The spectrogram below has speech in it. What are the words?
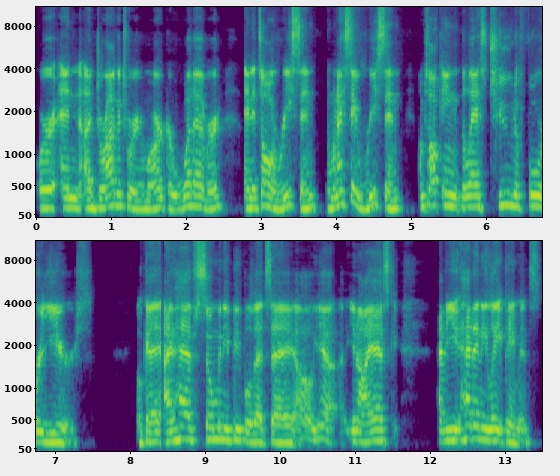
or and a derogatory remark or whatever, and it's all recent. And when I say recent, I'm talking the last two to four years. Okay. I have so many people that say, oh, yeah, you know, I ask, have you had any late payments?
